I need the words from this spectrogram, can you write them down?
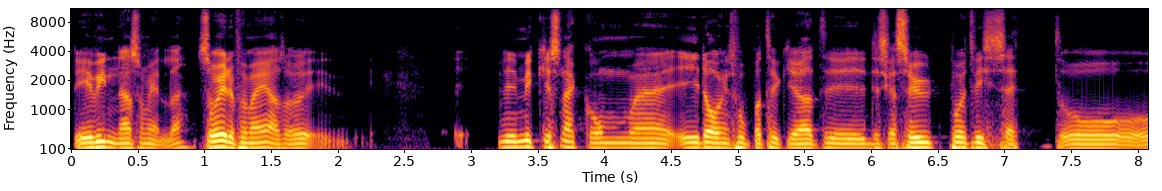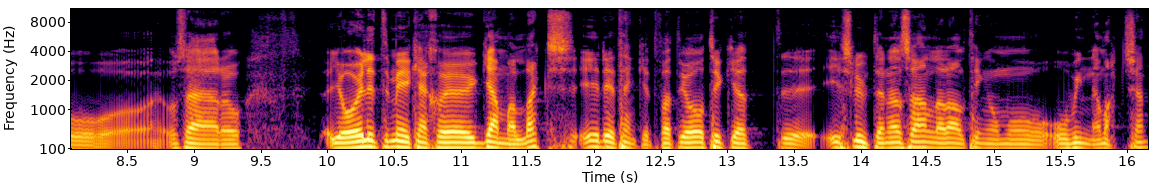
det är vinna som gäller. Så är det för mig alltså. Det är mycket snack om eh, i dagens fotboll tycker jag att det ska se ut på ett visst sätt och, och så här. Och, jag är lite mer kanske gammaldags i det tänket för att jag tycker att eh, i slutändan så handlar allting om att, att vinna matchen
